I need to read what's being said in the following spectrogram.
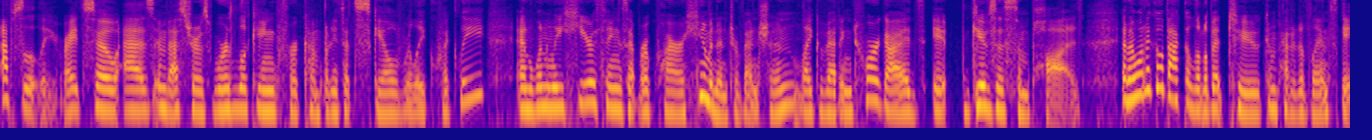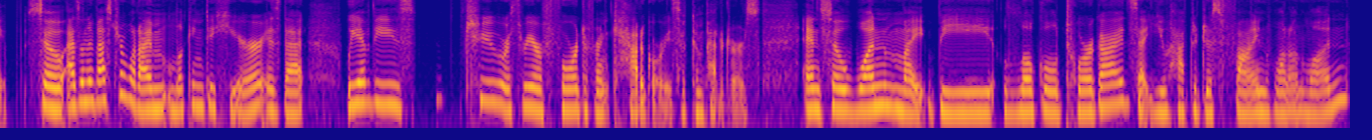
Absolutely, right? So, as investors, we're looking for companies that scale really quickly. And when we hear things that require human intervention, like vetting tour guides, it gives us some pause. And I want to go back a little bit to competitive landscape. So, as an investor, what I'm looking to hear is that we have these two or three or four different categories of competitors. And so one might be local tour guides that you have to just find one on one.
